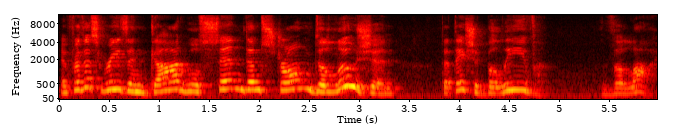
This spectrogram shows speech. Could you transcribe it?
And for this reason, God will send them strong delusion that they should believe the lie.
